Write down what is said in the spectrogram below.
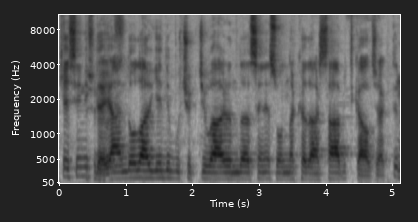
Kesinlikle yani dolar 7,5 civarında sene sonuna kadar sabit kalacaktır.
